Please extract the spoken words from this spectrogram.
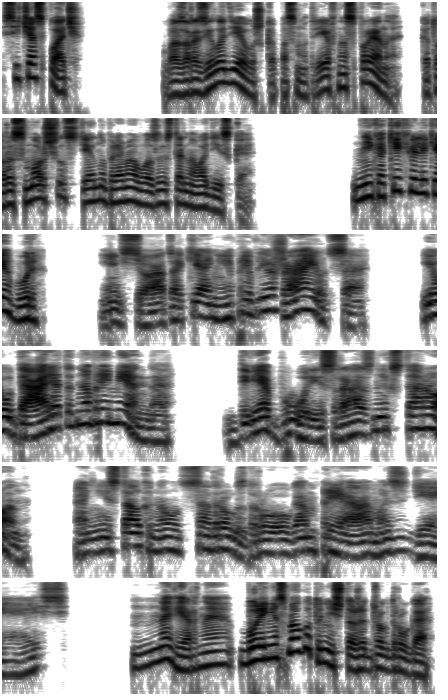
«Сейчас плачь», – возразила девушка, посмотрев на Спрена, который сморщил стену прямо возле стального диска. «Никаких великих бурь. И все-таки они приближаются и ударят одновременно. Две бури с разных сторон. Они столкнутся друг с другом прямо здесь. Наверное. Бури не смогут уничтожить друг друга.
